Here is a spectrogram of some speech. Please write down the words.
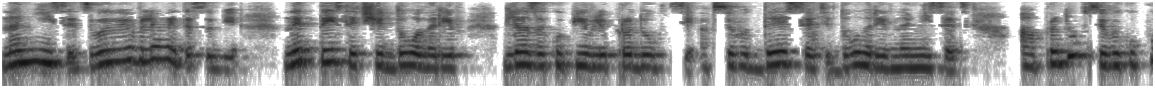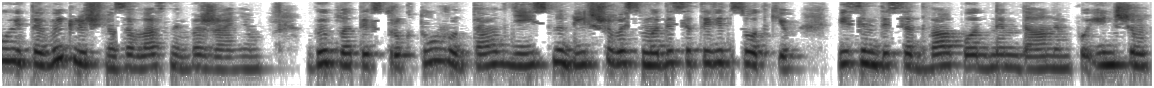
на місяць. Ви уявляєте собі, не тисячі доларів для закупівлі продукції, а всього 10 доларів на місяць. А продукцію ви купуєте виключно за власним бажанням. Виплати в структуру так дійсно більше 80%, 82% по одним даним, по іншим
